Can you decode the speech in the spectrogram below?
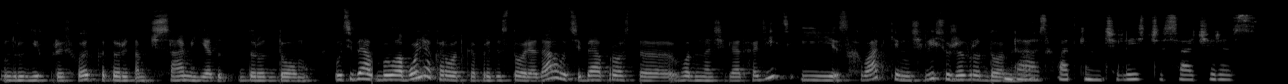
у других происходит, которые там часами едут до роддома. У тебя была более короткая предыстория, да? У тебя просто воды начали отходить, и схватки начались уже в роддоме. Да, да? схватки начались часа через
